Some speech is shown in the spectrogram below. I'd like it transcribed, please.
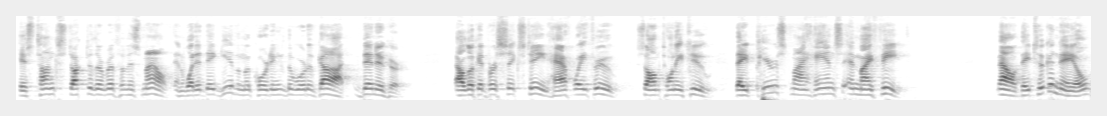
his tongue stuck to the roof of his mouth. And what did they give him according to the word of God? Vinegar. Now, look at verse 16, halfway through Psalm 22. They pierced my hands and my feet. Now, they took a nail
